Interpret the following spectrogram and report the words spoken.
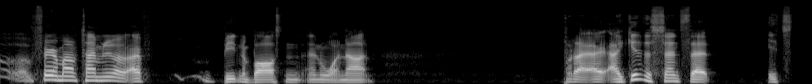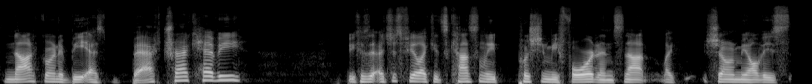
a, fair amount of time into it. I've beaten a boss and, and whatnot, but I, I get the sense that it's not going to be as backtrack heavy because I just feel like it's constantly pushing me forward and it's not like showing me all these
